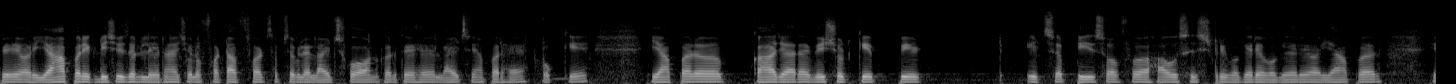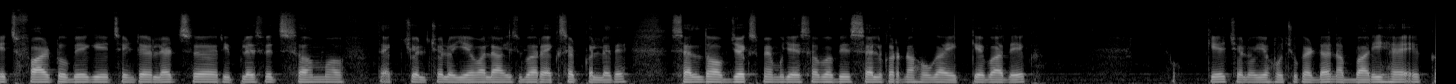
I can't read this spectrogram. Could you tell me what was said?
पे और यहाँ पर एक डिसीज़न लेना है। चलो, फटाफट सबसे पहले लाइट्स को ऑन करते हैं। लाइट्स यहाँ पर है। ओके यहाँ पर कहा जा रहा है we should keep it it's a piece of house history वगैरह वगैरह और यहाँ पर it's far too big it's inter let's replace with some of the actual चलो ये वाला इस बार एक्सेप्ट कर लेते। सेल द ऑब्जेक्ट्स में मुझे सब अभी सेल करना होगा एक के बाद एक। ओके चलो ये हो चुका है डन अब बारी है एक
